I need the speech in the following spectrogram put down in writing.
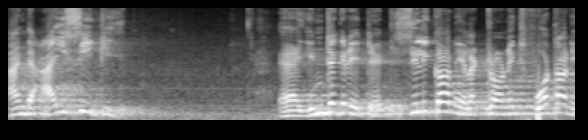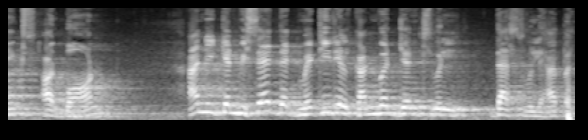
and ICT uh, integrated, silicon electronics, photonics are born, and it can be said that material convergence will thus will happen.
